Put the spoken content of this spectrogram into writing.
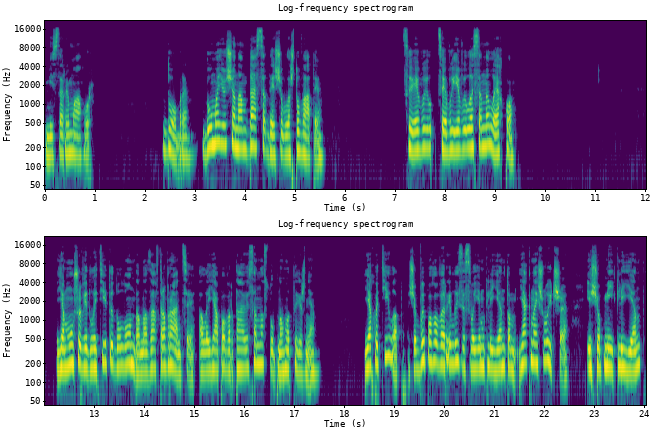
містере Магур. Добре, думаю, що нам вдасться дещо влаштувати. Це, виявилося нелегко. Я мушу відлетіти до Лондона завтра вранці, але я повертаюся наступного тижня. Я хотіла б, щоб ви поговорили зі своїм клієнтом якнайшвидше, і щоб мій клієнт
